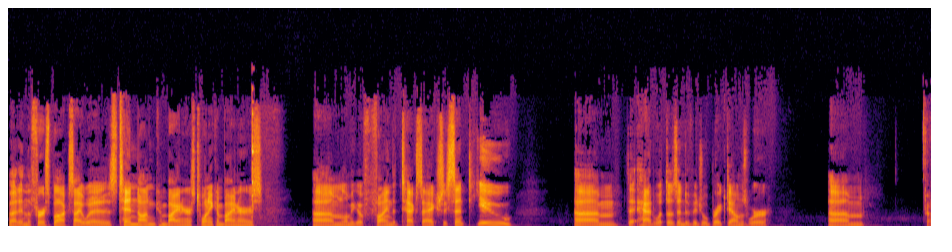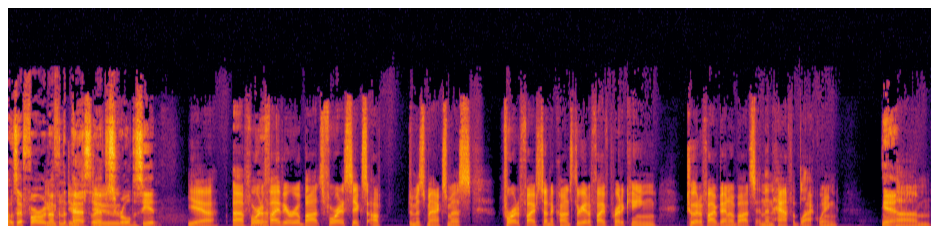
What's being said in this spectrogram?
but in the first box i was 10 non-combiners 20 combiners um let me go find the text i actually sent to you um that had what those individual breakdowns were um oh, is that far enough in the do, past that I have to scroll to see it? Yeah. Uh, four out of five aerial bots, four out of six Optimus Maximus, four out of five Stunticons, three out of five Predaking, two out of five Dinobots, and then half a Blackwing. Yeah, Um,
